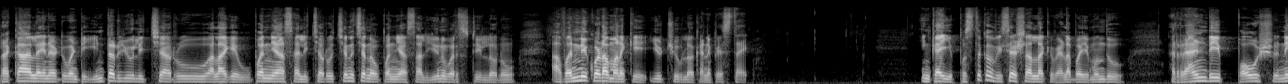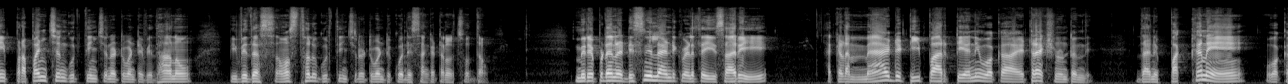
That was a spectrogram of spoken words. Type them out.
రకాలైనటువంటి ఇంటర్వ్యూలు ఇచ్చారు అలాగే ఉపన్యాసాలు ఇచ్చారు చిన్న చిన్న ఉపన్యాసాలు యూనివర్సిటీల్లోనూ. అవన్నీ కూడా మనకి యూట్యూబ్లో కనిపిస్తాయి. ఇంకా ఈ పుస్తకం విశేషాల్లోకి వెళ్ళబోయే ముందు ర్యాండీ పౌష్ని ప్రపంచం గుర్తించినటువంటి విధానం వివిధ సంస్థలు గుర్తించినటువంటి కొన్ని సంఘటనలు చూద్దాం. మీరు ఎప్పుడైనా డిస్నీల్యాండ్కి వెళితే ఈసారి అక్కడ మ్యాడ్ టీ పార్టీ అని ఒక అట్రాక్షన్ ఉంటుంది. దాని పక్కనే ఒక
